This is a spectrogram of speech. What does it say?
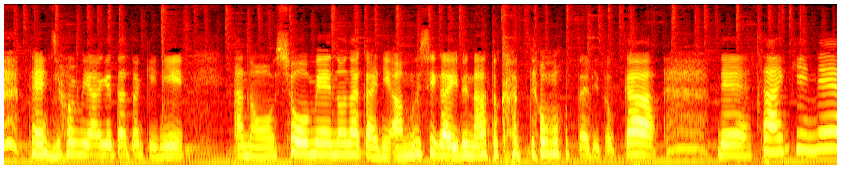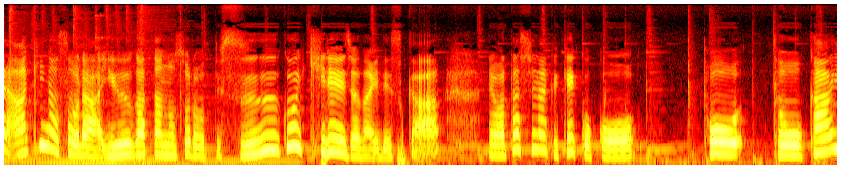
天井を見上げた時にあの照明の中にあ虫がいるなとかって思ったりとかで最近ね秋の空夕方の空ってすごい綺麗じゃないですか。で私なんか結構こう都会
